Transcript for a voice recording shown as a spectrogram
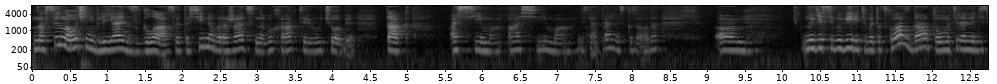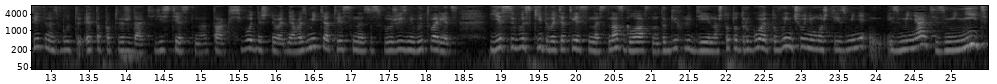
На сына очень влияет с глаз. Это сильно выражается на его характере и учебе. Так, Асима, Асима, не знаю, правильно сказала, да? Но если вы верите в этот глаз, да, то материальная действительность будет это подтверждать. Естественно. Так, с сегодняшнего дня возьмите ответственность за свою жизнь, вы творец. Если вы скидываете ответственность на сглаз, на других людей, на что-то другое, то вы ничего не можете изменять, изменять изменить,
